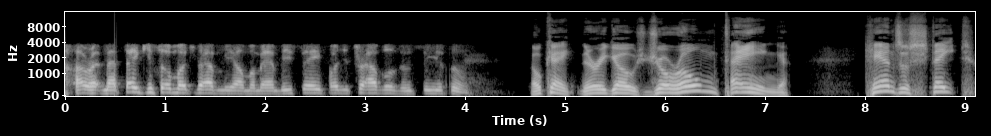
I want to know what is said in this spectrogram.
All right, Matt. Thank you so much for having me on, my man. Be safe on your travels, and see you soon. Okay, there he goes, Jerome Tang, Kansas State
